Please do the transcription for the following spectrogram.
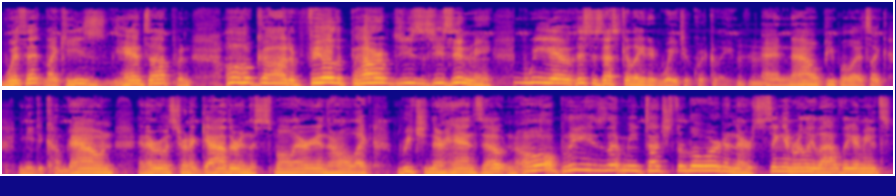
with it. Like he's hands up and oh god I feel the power of jesus. He's in me. We have this has escalated way too quickly. Mm-hmm. And now people it's like you need to come down. And everyone's trying to gather in the small area and they're all like reaching their hands out and oh please let me touch the lord. And they're singing really loudly. I mean it's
